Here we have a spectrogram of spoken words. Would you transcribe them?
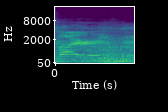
fire and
